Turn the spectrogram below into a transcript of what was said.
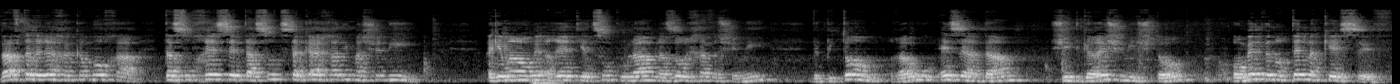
ואהבת לרעך כמוך, תעשו חסד, תעשו צדקה אחד עם השני. הגמרא אומרת, יצאו כולם לעזור אחד לשני, ופתאום ראו איזה אדם שהתגרש מאשתו, עומד ונותן לה כסף.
